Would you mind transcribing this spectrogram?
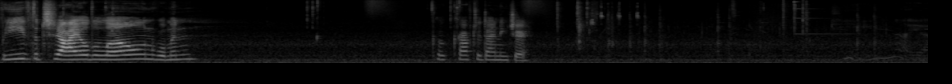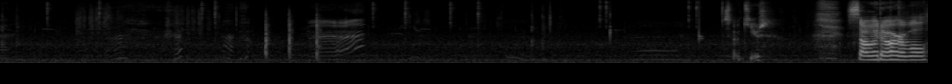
Leave the child alone, woman. Go craft a dining chair. So cute. So adorable.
